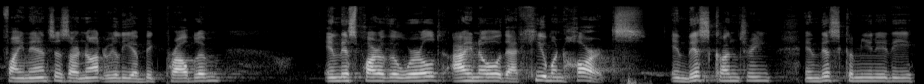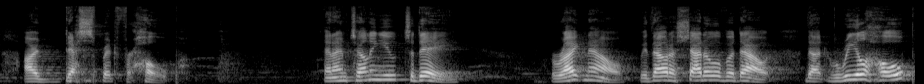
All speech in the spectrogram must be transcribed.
finances are not really a big problem in this part of the world, I know that human hearts in this country, in this community, are desperate for hope. And I'm telling you today, right now, without a shadow of a doubt, that real hope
